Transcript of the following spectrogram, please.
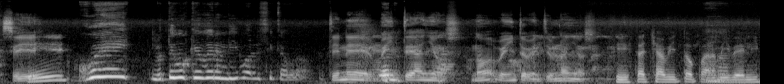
Sí, Sí, Güey, lo tengo que ver en vivo a ese cabrón. tiene 20 años, ¿no? 20, 21 años. sí, está chavito para mi Beli.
